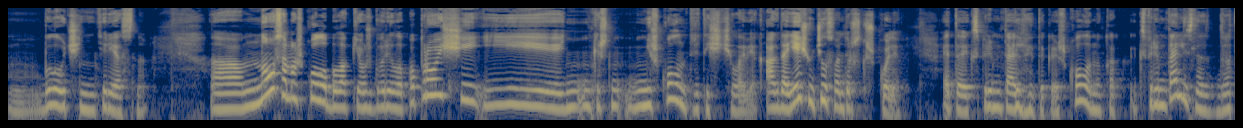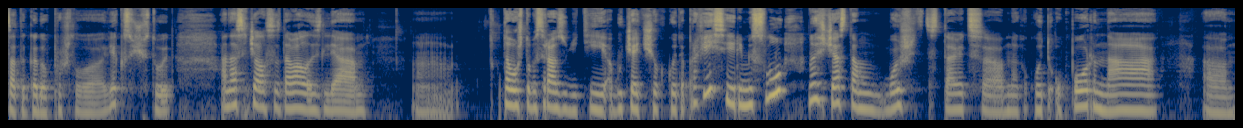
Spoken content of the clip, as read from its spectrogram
Было очень интересно. А, но сама школа была, как я уже говорила, попроще, и, конечно, не школа на 3000 человек. А, да, я еще училась в Вальдорфской школе. Это экспериментальная такая школа, ну как экспериментальная, если 20-х годов прошлого века существует. Она сначала создавалась для того, чтобы сразу детей обучать еще какой-то профессии, ремеслу, но сейчас там больше ставится на какой-то упор на э,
